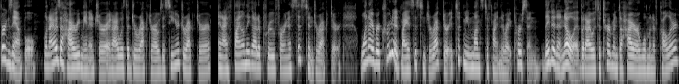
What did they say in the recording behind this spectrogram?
For example, when I was a hiring manager and I was a director, I was a senior director, and I finally got approved for an assistant director. When I recruited my assistant director, it took me months to find the right person. They didn't know it, but I was determined to hire a woman of color,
